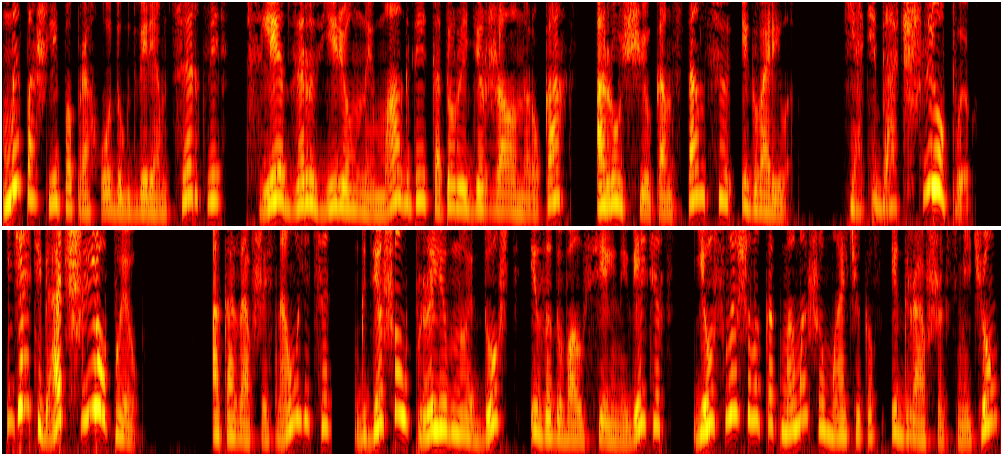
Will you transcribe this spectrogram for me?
Мы пошли по проходу к дверям церкви вслед за разъяренной Магдой, которая держала на руках орущую Констанцию и говорила «Я тебя отшлепаю! Я тебя отшлепаю!» Оказавшись на улице, где шел проливной дождь и задувал сильный ветер, я услышала, как мамаша мальчиков, игравших с мячом,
